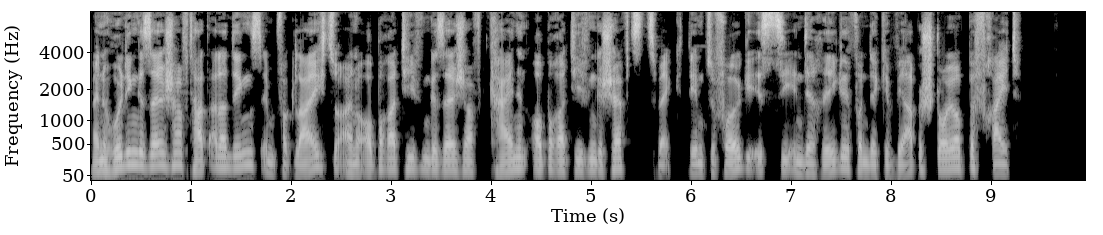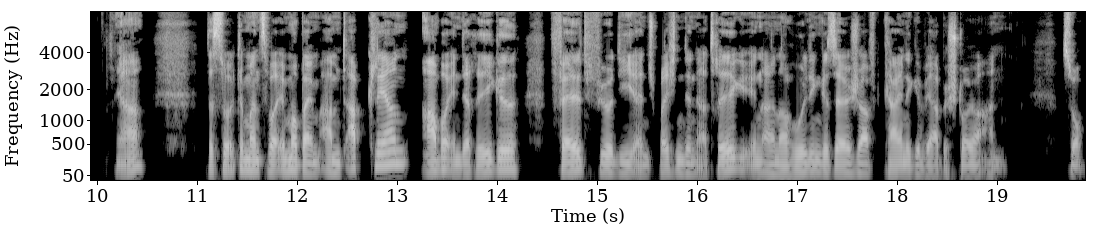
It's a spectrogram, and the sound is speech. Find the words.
Eine Holdinggesellschaft hat allerdings im Vergleich zu einer operativen Gesellschaft keinen operativen Geschäftszweck. Demzufolge ist sie in der Regel von der Gewerbesteuer befreit. Ja, das sollte man zwar immer beim Amt abklären, aber in der Regel fällt für die entsprechenden Erträge in einer Holdinggesellschaft keine Gewerbesteuer an. So.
